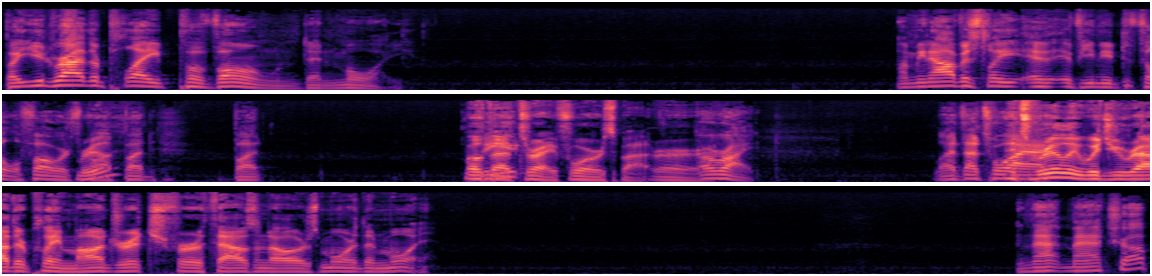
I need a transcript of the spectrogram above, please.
but you'd rather play Pavón than Mooy. I mean, obviously, if, you need to fill a forward spot, Really? but but Oh, So you- that's right. Forward spot. Right, right, oh, all right, like that's why It's I- really. Would you rather play Modric for a thousand dollars more than Mooy? In that matchup,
